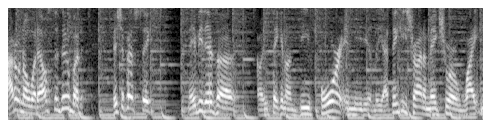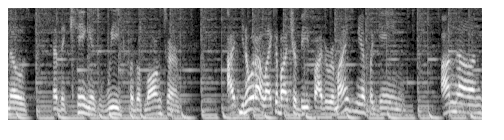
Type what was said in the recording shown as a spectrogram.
I don't know what else to do, but Bishop F6. Maybe there's a. Oh, he's taking on D4 immediately. I think he's trying to make sure White knows that the king is weak for the long term. I, you know what I like about your B5? It reminds me of a game, Anand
